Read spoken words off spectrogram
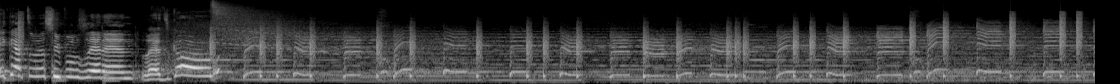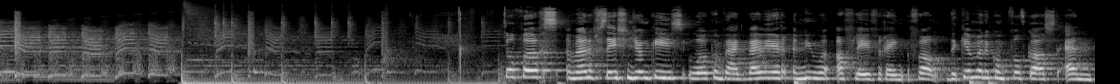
Ik heb er weer super zin in. Let's go! Toppers, Manifestation Junkies, welkom back bij weer een nieuwe aflevering van de Kim Munnekom podcast en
